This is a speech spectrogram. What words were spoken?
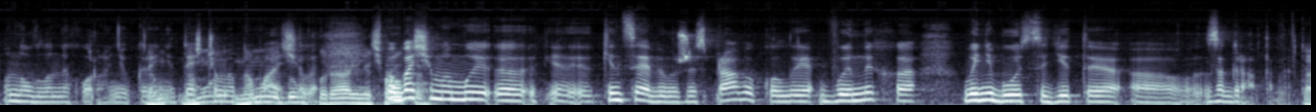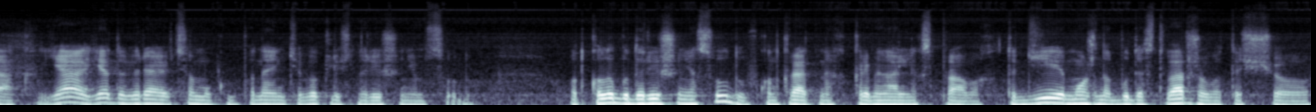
оновлених органів в країні? На- Те, що ми на побачили. думку, реальні Чи кроки. побачимо ми кінцеві вже справи, коли винних винні будуть сидіти за ґратами? Так, я, я довіряю в цьому компоненті виключно рішенням суду. От коли буде рішення суду в конкретних кримінальних справах, тоді можна буде стверджувати, що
